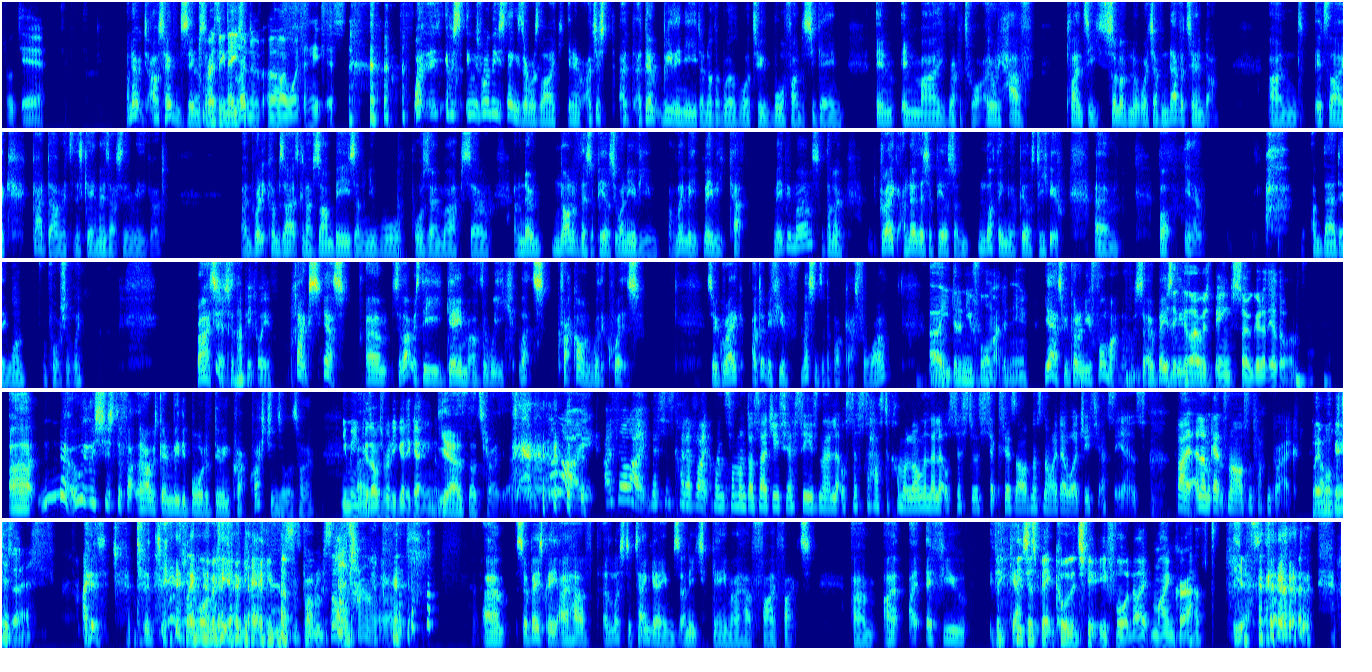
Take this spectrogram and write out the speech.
Oh dear. I know. I was hoping to see Resignation of oh, I wanted to hate this. Well, it, it was it was one of these things. That was like, you know, I just I, I don't really need another World War II war fantasy game in in my repertoire. I already have plenty, some of them which I've never turned on, and it's like, god damn it, this game is actually really good. And when it comes out, it's going to have zombies and a new war Warzone map. So I know none of this appeals to any of you. Or maybe maybe Kat, maybe Miles. I don't know. Greg, I know this appeals to nothing appeals to you, um, but you know, I'm there day one, unfortunately. Right. Good, So I'm happy for you. thanks. Yes. Um, so that was the game of the week. Let's crack on with a quiz. So, Greg, I don't know if you've listened to the podcast for a while. Uh, Um, you did a new format, didn't you? Yes, we've got a new format now. So basically, Is it basically, because I was being so good at the other one? Uh, no, it was just the fact that I was getting really bored of doing crap questions all the time. You mean because Um, I was really good at getting them? Yes, that's right. I feel like I feel like this is kind of like when someone does their GCSEs and their little sister has to come along and their little sister is six years old and has no idea what a GCSE is. Like, and I'm against Miles and fucking Greg. Play more what games then. this? Play more video That's games. the problem solved. Um, so basically, I have a list of ten games, and each game I have five facts. Um, I, I if you if you guess just picked Call of Duty, Fortnite, Minecraft, yes,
